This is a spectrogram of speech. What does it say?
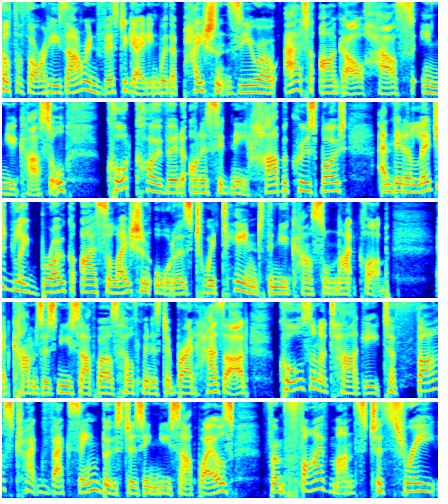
Health authorities are investigating whether patient zero at Argyle House in Newcastle caught COVID on a Sydney harbour cruise boat and then allegedly broke isolation orders to attend the Newcastle nightclub. It comes as New South Wales Health Minister Brad Hazzard calls on ATAGI to fast track vaccine boosters in New South Wales from five months to three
